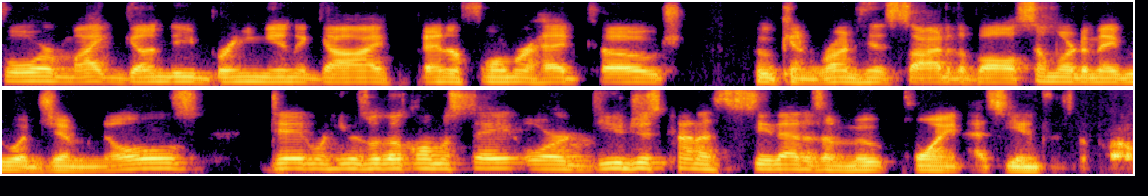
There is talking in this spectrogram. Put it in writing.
for Mike Gundy bringing in a guy been a former head coach who can run his side of the ball, similar to maybe what Jim Knowles did when he was with Oklahoma State, or do you just kind of see that as a moot point as he enters the program?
